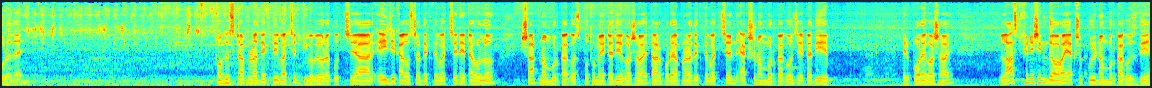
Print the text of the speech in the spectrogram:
করে দেয়। প্রসেসটা আপনারা দেখতেই পাচ্ছেন কীভাবে ওরা করছে। আর এই যে কাগজটা দেখতে পাচ্ছেন, এটা হলো ষাট নম্বর কাগজ। প্রথমে এটা দিয়ে ঘষা হয়, তারপরে আপনারা দেখতে পাচ্ছেন একশো নম্বর কাগজ, এটা দিয়ে এরপরে ঘষা হয়। লাস্ট ফিনিশিং দেওয়া হয় একশো কুড়ি নম্বর কাগজ দিয়ে,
